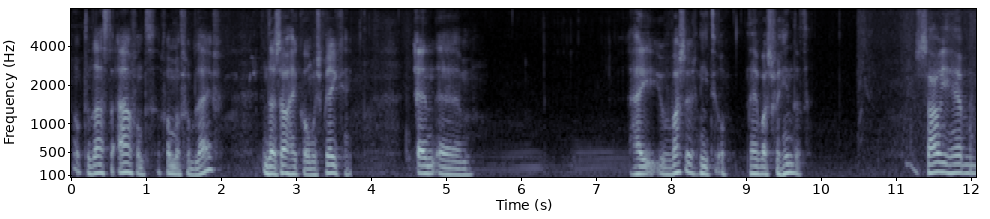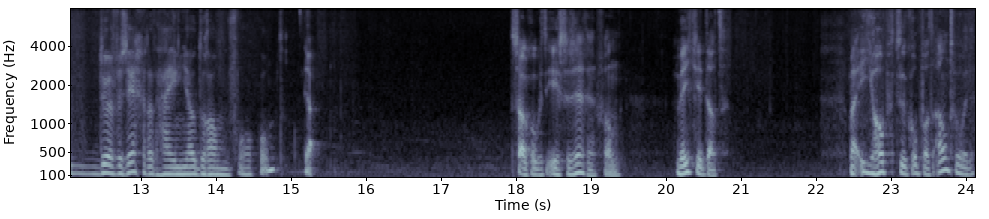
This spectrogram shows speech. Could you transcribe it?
op de laatste avond van mijn verblijf. En daar zou hij komen spreken. En ehm, hij was er niet op. Hij was verhinderd. Zou je hem durven zeggen dat hij in jouw droom voorkomt? Ja. Zou ik ook het eerste zeggen. Van, weet je dat? Maar je hoopt natuurlijk op wat antwoorden.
